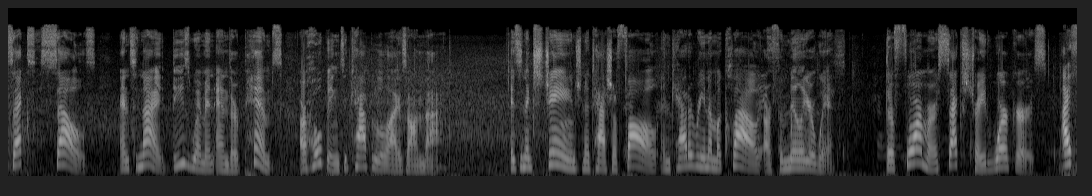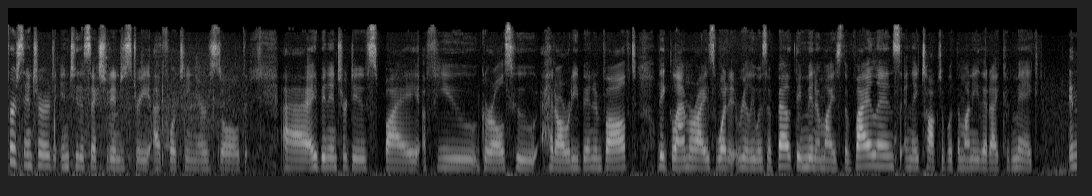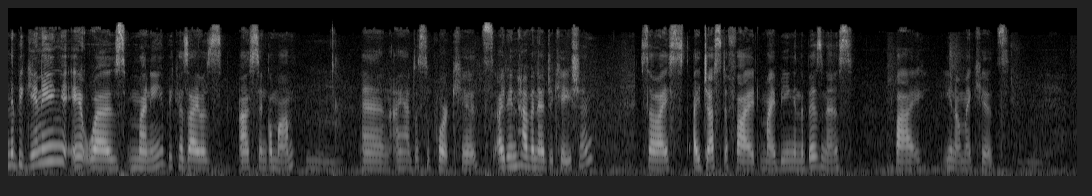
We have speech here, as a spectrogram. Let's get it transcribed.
sex sells, and tonight these women and their pimps are hoping to capitalize on that. It's an exchange Natasha Falle and Katerina Macleod are familiar with. They're former sex trade workers. I first entered into the sex trade industry at 14 years old. Uh, I'd been introduced by a few girls who had already been involved. They glamorized what it really was about, they minimized the violence, and they talked about the money that I could make. In the beginning, it was money because I was a single mom mm-hmm. and I had to support kids. I didn't have an education, so I, I justified my being in the business by, you know, my kids.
